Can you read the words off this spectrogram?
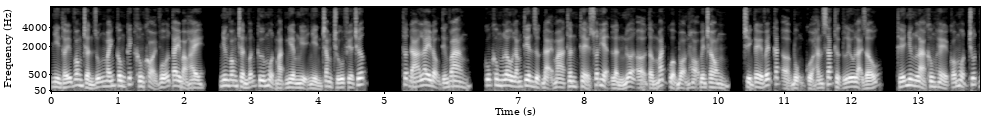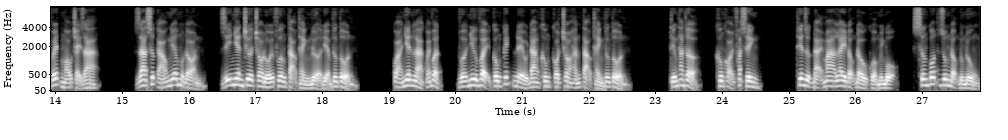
nhìn thấy vong trần dũng mãnh công kích không khỏi vỗ tay bảo hay, nhưng vong trần vẫn cứ một mặt nghiêm nghị nhìn chăm chú phía trước. Thất đá lay động tiếng vang cũng không lâu lắm thiên dược đại ma thân thể xuất hiện lần nữa ở tầm mắt của bọn họ bên trong, chỉnh tề vết cắt ở bụng của hắn xác thực lưu lại dấu, thế nhưng là không hề có một chút vết máu chảy ra. Ra sức áo nghĩa một đòn, dĩ nhiên chưa cho đối phương tạo thành nửa điểm thương tổn. Quả nhiên là quái vật, vừa như vậy công kích đều đang không có cho hắn tạo thành thương tổn. Tiếng than thở, không khỏi phát sinh. Thiên dược đại ma lay động đầu của mình bộ, xương cốt rung động đùng đùng,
